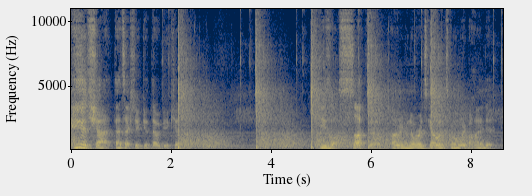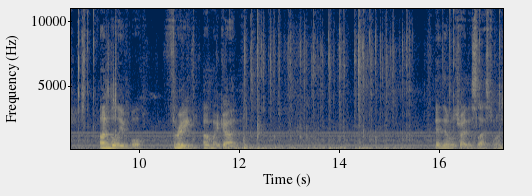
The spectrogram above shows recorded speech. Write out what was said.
Pan shot! That's actually good. That would be a kill. These all suck though. I don't even know where it's going. It's going way behind it. Unbelievable. Three. Oh my god. And then we'll try this last one.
